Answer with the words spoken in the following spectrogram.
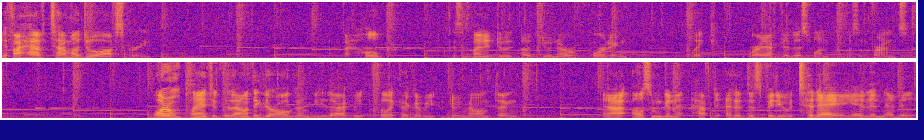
If I have time, I'll do it off screen. I hope, because I plan to do uh, do another recording, like right after this one with some friends. Well, I don't plan to, because I don't think they're all gonna be there. I feel, like they're gonna be doing their own thing. And I also am gonna have to edit this video today and then edit,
